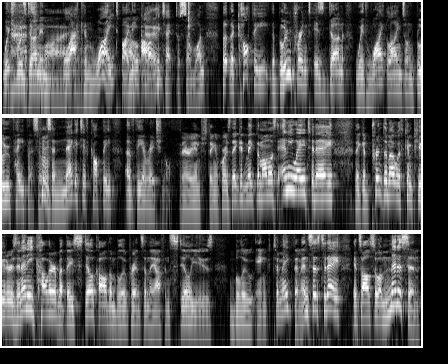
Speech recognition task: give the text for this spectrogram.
Which was done in why. black and white by the Okay. architect or someone, but the copy, the blueprint, is done with white lines on blue paper. So Hmm. it's a negative copy of the original. Very interesting. Of course, they could make them almost any way today. They could print them out with computers in any color, but they still call them blueprints and they often still use blue ink to make them. And says today it's also a medicine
